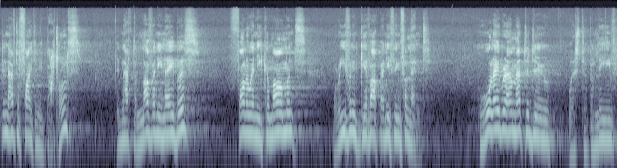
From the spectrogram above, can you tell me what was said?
didn't have to fight any battles, didn't have to love any neighbors, follow any commandments, or even give up anything for Lent. All Abraham had to do was to believe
